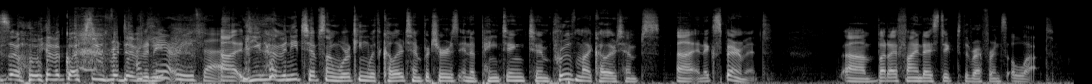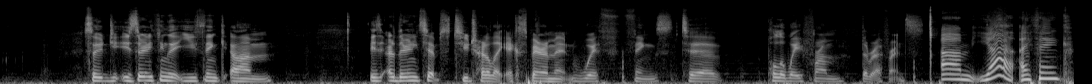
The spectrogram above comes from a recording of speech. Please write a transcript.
so we have a question for Tiffany. I can't read that. Uh, do you have any tips on working with color temperatures in a painting to improve my color temps uh, and experiment? Um, but I find I stick to the reference a lot. So, do, is there anything that you think? Um, is are there any tips to try to like experiment with things to pull away from the reference? Um, yeah, I think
